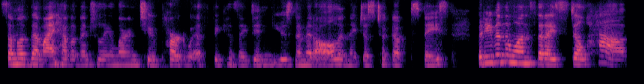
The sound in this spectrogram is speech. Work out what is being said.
Some of them I have eventually learned to part with because I didn't use them at all and they just took up space. But even the ones that I still have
